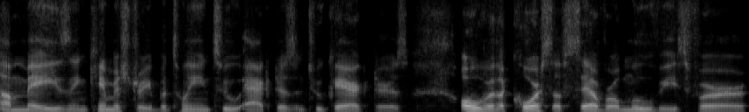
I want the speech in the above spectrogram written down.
amazing chemistry between two actors and two characters over the course of several movies for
